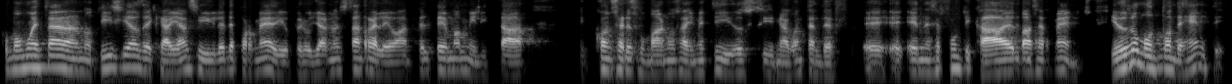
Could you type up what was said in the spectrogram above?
cómo muestran las noticias de que habían civiles de por medio, pero ya no es tan relevante el tema militar con seres humanos ahí metidos, si me hago entender, eh, eh, en ese punto y cada vez va a ser menos. Y eso es un montón de gente.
